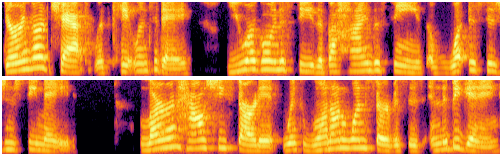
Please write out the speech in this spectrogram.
During our chat with Caitlin today, you are going to see the behind the scenes of what decisions she made, learn how she started with one on one services in the beginning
